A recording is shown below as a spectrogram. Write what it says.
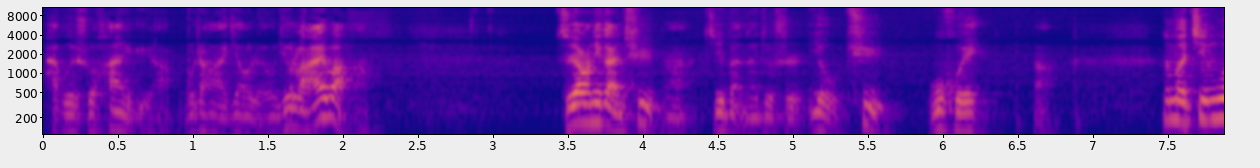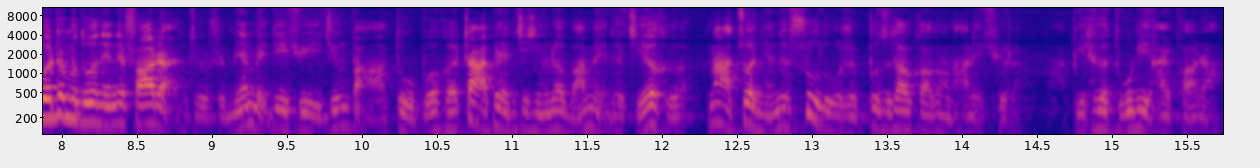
还会说汉语啊，无障碍交流，就来吧，只要你敢去啊，基本呢就是有去无回。那么，经过这么多年的发展，就是缅北地区已经把赌博和诈骗进行了完美的结合，那赚钱的速度是不知道高到哪里去了！比这个毒品还夸张。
